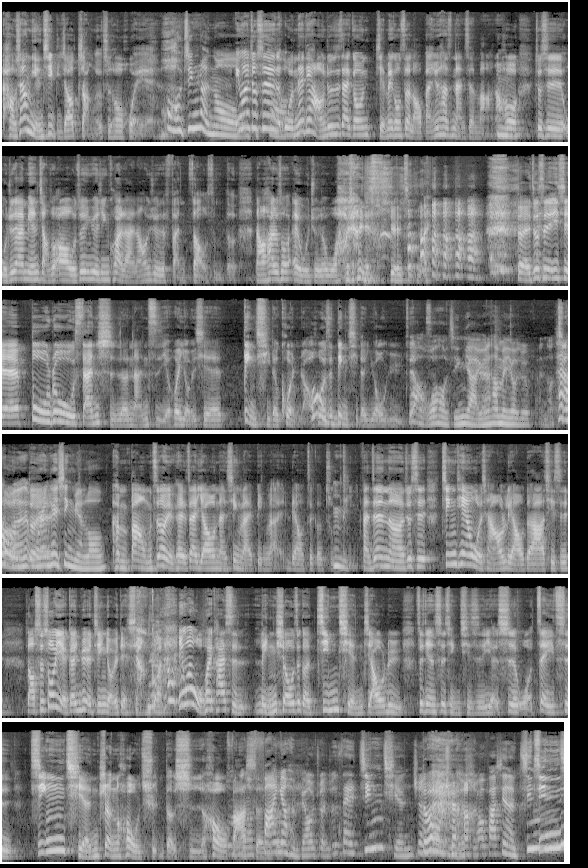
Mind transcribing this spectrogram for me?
好像年纪比较长了之后会诶、欸。哇，好惊人哦！因为就是我那天好像就是在跟姐妹公司的老板，因为他是男生嘛，然后就是我就在那边讲说哦，我最近月经快来，然后就觉得烦躁什么的，然后他就说哎、欸，我觉得我好像也是月经来。对，就是一些步入三十的男子也会有一些。定期的困扰，或者是定期的忧郁，这样。我好惊讶，原来他们也有这个烦恼，太好了，我们人可以幸免喽，很棒。我们之后也可以再邀男性来宾来聊这个主题。嗯、反正呢，就是今天我想要聊的啊，其实老实说也跟月经有一点相关，因为我会开始灵修这个金钱焦虑这件事情，其实也是我这一次。金钱症候群的时候发生的，发音要很标准，就是在金钱症候群的时候发现了金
